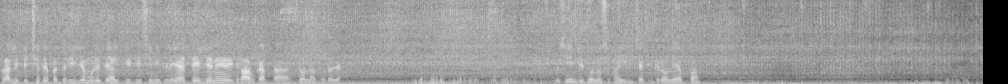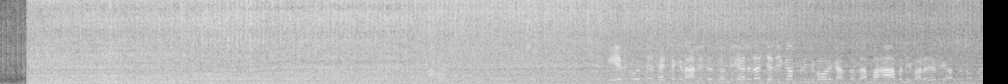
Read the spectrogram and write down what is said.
ਟਰਾਲੀ ਪਿੱਛੇ ਤੇ ਪੱਧਰੀ ਜੇ ਮੂਰੇ ਤੇ ਹਲਕੀ ਟੀਸੀ ਨਿਕਲੀ ਹੈ ਤੇਲੇ ਨੇ ਖਰਾਬ ਕਰਤਾ ਝੋਨਾ ਥੋੜਾ ਜਿਹਾ। ਮਸ਼ੀਨ ਦੀ ਤੁਹਾਨੂੰ ਸਫ਼ਾਈ ਵੀ ਚੈੱਕ ਕਰਾਉਨੇ ਆਪਾਂ ਗੇਅਰ ਕੋਲ ਤੇ ਸੈੱਟ ਕਰਾ ਲੈ ਤੇ ਸੋਨੀ ਹਲੇ ਤਾਂ ਜਦੀ ਕੰਪਨੀ 'ਚ ਫੋਨ ਕਰ ਦਿੰਦਾ। ਮੈਂ ਆਪ ਨਹੀਂ ਵੜ ਜਾ ਵੀ ਹੱਥ ਲਾਉਂਦਾ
